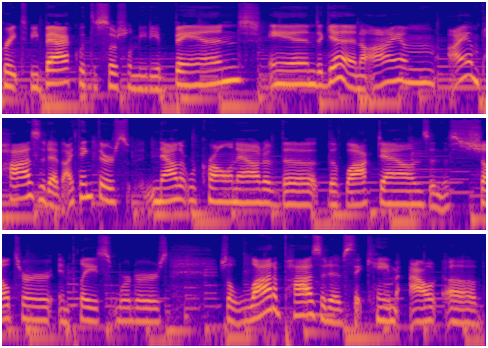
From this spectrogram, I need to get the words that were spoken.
great to be back with the social media band. And again, I am I am positive. I think there's now that we're crawling out of the the lockdowns and the shelter in place orders, there's a lot of positives that came out of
